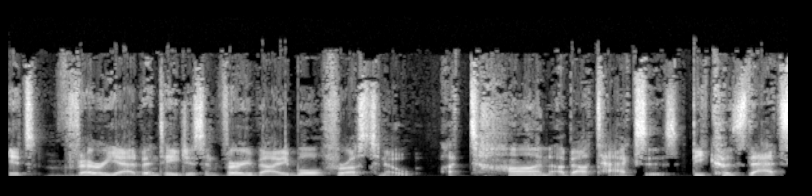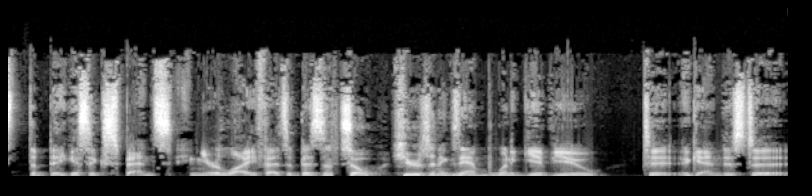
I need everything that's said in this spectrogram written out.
it's very advantageous and very valuable for us to know a ton about taxes because that's the biggest expense in your life as a business. So here's an example I'm going to give you to again just to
